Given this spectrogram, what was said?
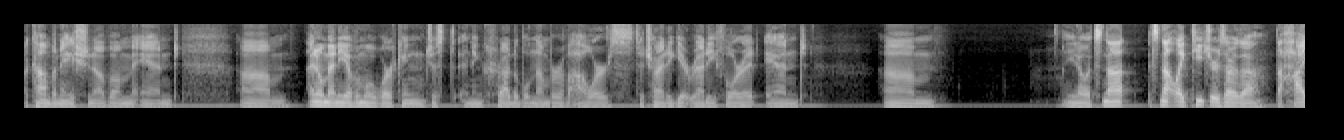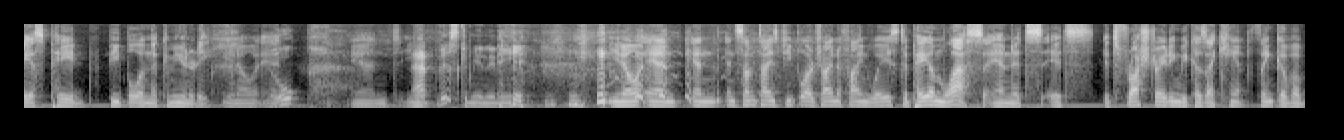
a combination of them, and um, I know many of them were working just an incredible number of hours to try to get ready for it, and um, you know, it's not it's not like teachers are the the highest paid people in the community. You know, and, Nope. and you Not know, this community. you know and and and sometimes people are trying to find ways to pay them less and it's it's it's frustrating because i can't think of a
